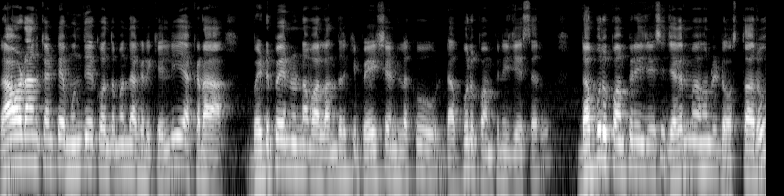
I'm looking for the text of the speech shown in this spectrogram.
రావడానికంటే ముందే కొంతమంది అక్కడికి వెళ్ళి అక్కడ బెడ్ పైన ఉన్న వాళ్ళందరికీ పేషెంట్లకు డబ్బులు పంపిణీ చేశారు. డబ్బులు పంపిణీ చేసి జగన్మోహన్ రెడ్డి వస్తారు.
